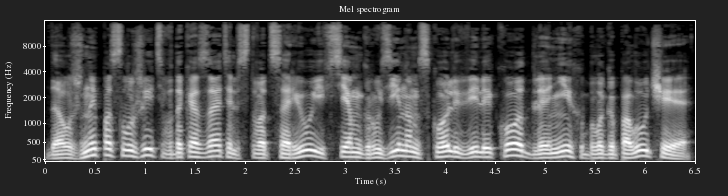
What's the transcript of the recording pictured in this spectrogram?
должны послужить в доказательство царю и всем грузинам, сколь велико для них благополучие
